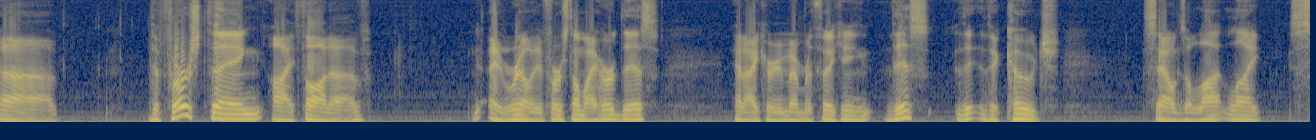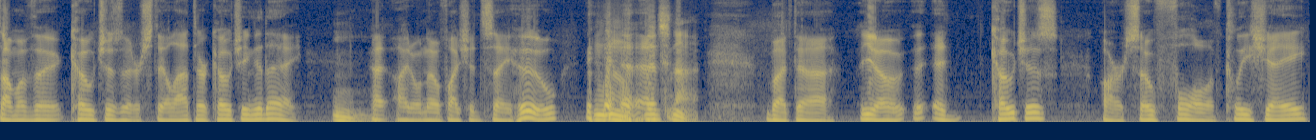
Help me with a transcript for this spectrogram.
uh, the first thing I thought of, and really the first time I heard this, and I can remember thinking this, the the coach sounds a lot like some of the coaches that are still out there coaching today. Mm. I, I don't know if I should say who. No, that's not. But uh, you know, it, coaches are so full of cliche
